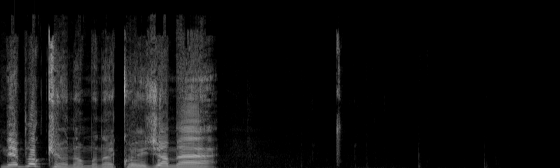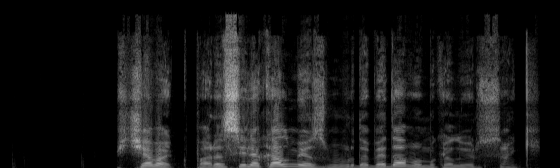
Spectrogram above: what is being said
Ne bakıyorsun amına koyacağım he? Piçe bak. Parasıyla kalmıyoruz mu burada? Bedava mı kalıyoruz sanki?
